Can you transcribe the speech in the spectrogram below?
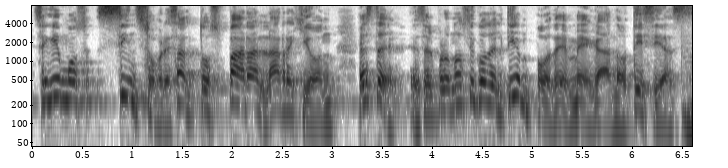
seguimos sin sobresaltos para la región. Este es el pronóstico del tiempo de Mega Noticias.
